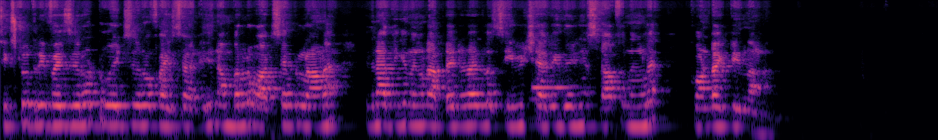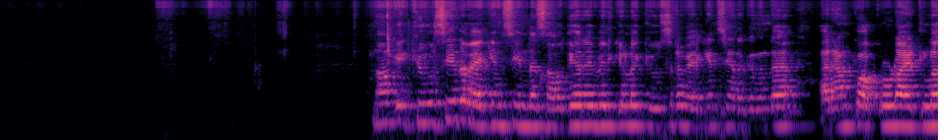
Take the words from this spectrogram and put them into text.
Six two three five zero two eight zero five seven ഈ നമ്പറിൽ വാട്സാപ്പിലാണ് ഇതിനകത്തേക്ക് നിങ്ങൾ അപ്ഡേറ്റഡ് ആയിട്ടുള്ള സി വി ഷെയർ ചെയ്ത് കഴിഞ്ഞാൽ സ്റ്റാഫ് നിങ്ങളെ കോൺടാക്ട് ചെയ്യുന്നതാണ്. നമുക്ക് ക്യൂസിയുടെ വേക്കൻസി ഉണ്ട്. സൗദി അറേബ്യയിലേക്കുള്ള ക്യൂസിയുടെ വേക്കൻസി നടക്കുന്നുണ്ട്. അരാംകോ അപ്രൂവ്ഡ് ആയിട്ടുള്ള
